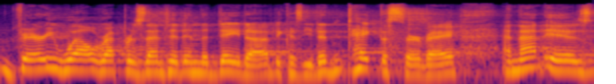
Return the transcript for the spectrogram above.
very well represented in the data because you didn't take the survey, and that is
